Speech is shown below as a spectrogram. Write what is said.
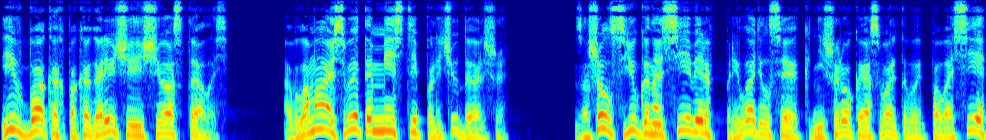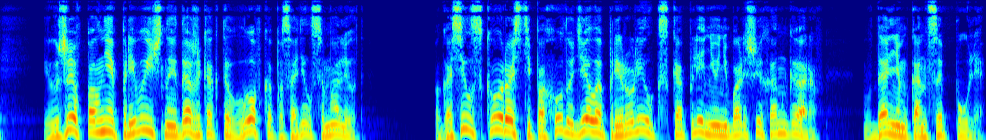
И в баках, пока горючее еще осталось. Обломаюсь в этом месте, полечу дальше. Зашел с юга на север, приладился к неширокой асфальтовой полосе и уже вполне привычно и даже как-то ловко посадил самолет. Погасил скорость и по ходу дела прирулил к скоплению небольших ангаров в дальнем конце пуля.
